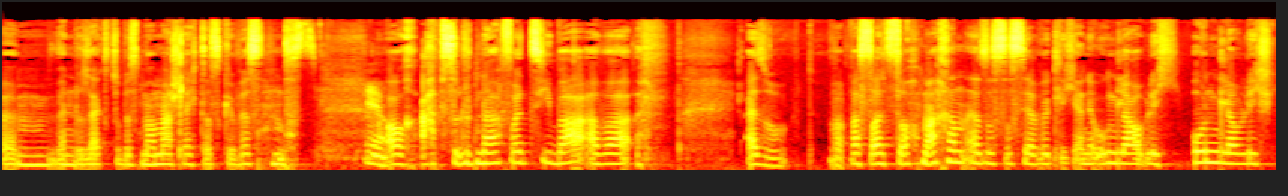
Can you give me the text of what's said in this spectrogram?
Ähm, wenn du sagst, du bist Mama, schlechtes Gewissen, das ist ja. auch absolut nachvollziehbar, aber also was sollst du auch machen? Also es ist ja wirklich eine unglaublich, unglaublich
